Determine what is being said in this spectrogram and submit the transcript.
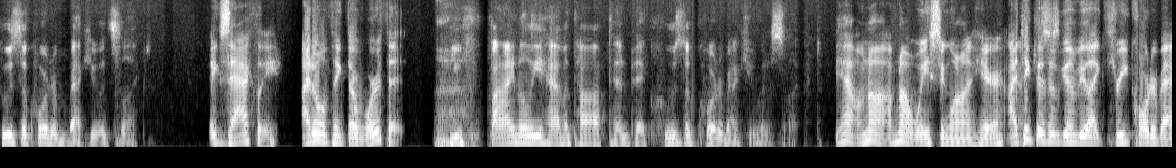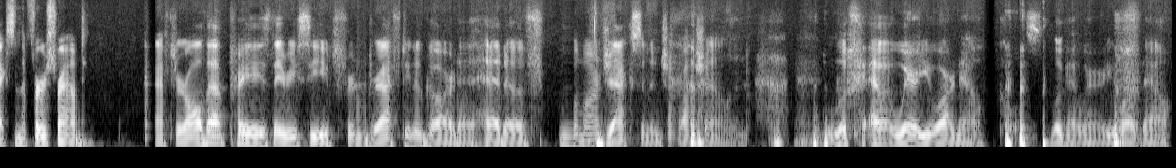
who's the quarterback you would select? Exactly. I don't think they're worth it. You finally have a top 10 pick. Who's the quarterback you would have selected? Yeah, I'm not I'm not wasting one on here. I think this is going to be like three quarterbacks in the first round. After all that praise they received for drafting a guard ahead of Lamar Jackson and Josh Allen, look at where you are now, Colts. Look at where you are now.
